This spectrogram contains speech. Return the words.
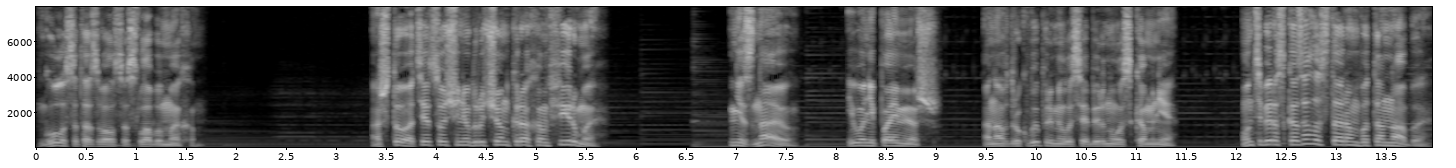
Голос отозвался слабым эхом. «А что, отец очень удручен крахом фирмы?» «Не знаю. Его не поймешь. Она вдруг выпрямилась и обернулась ко мне. «Он тебе рассказал о старом Ватанабе?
